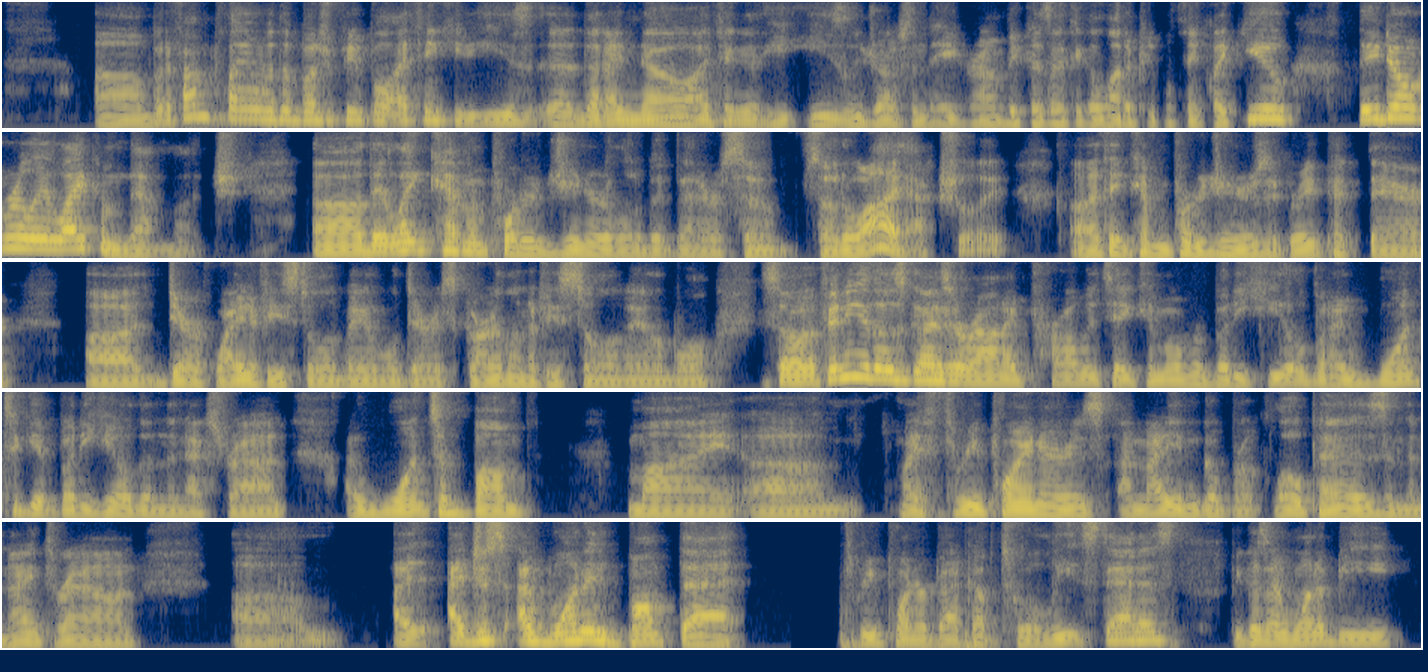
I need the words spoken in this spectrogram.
uh, but if I'm playing with a bunch of people, I think he eas- uh, that I know, I think that he easily drops in the eighth round because I think a lot of people think like you, they don't really like him that much. Uh, they like Kevin Porter Jr. a little bit better, so so do I actually. Uh, I think Kevin Porter Jr. is a great pick there uh, Derrick White if he's still available, Darius Garland if he's still available. So if any of those guys are around, I'd probably take him over Buddy Hield, but I want to get Buddy Hield in the next round. I want to bump my um, my three pointers. I might even go Brook Lopez in the ninth round. Um, I I just I want to bump that three pointer back up to elite status because I want to be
